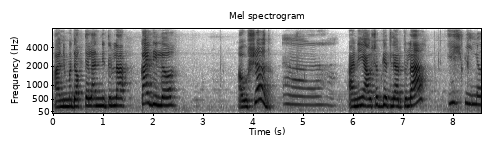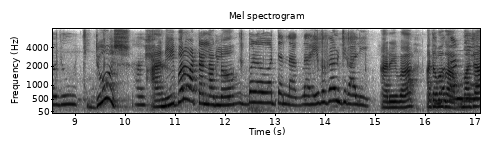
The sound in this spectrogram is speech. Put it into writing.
आणि मग डॉक्टरांनी तुला काय दिलं? औषध? आणि औषध घेतल्यावर तुला? ज्यूस. पिलो ज्यूस ज्यूस आणि बरं वाटायला लागलं? बरं वाटायला लागलं. हे बघा आमची गाडी. अरे वा. आता बघा माझ्या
